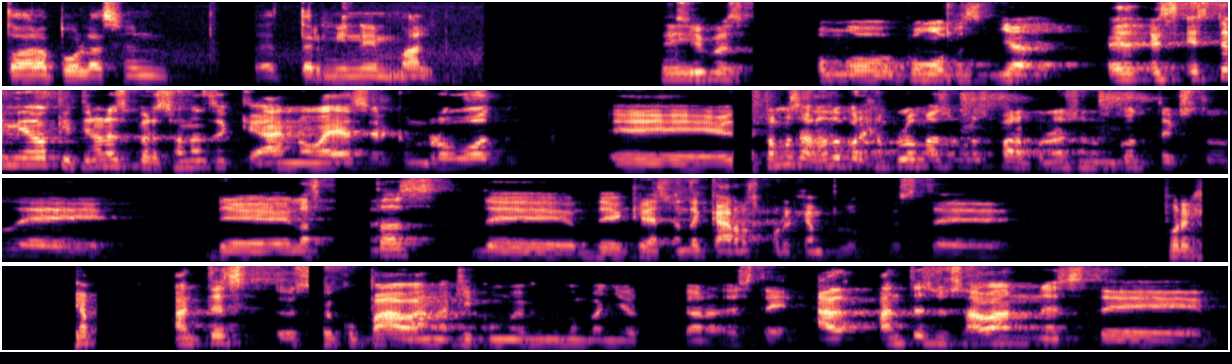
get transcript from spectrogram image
toda la población eh, termine mal. Sí. pues como, como pues ya, es, este miedo que tienen las personas de que, ah, no vaya a ser que un robot eh, estamos hablando, por ejemplo, más o menos para ponernos en un contexto de, de las plantas de, de, creación de carros, por ejemplo. Este, por ejemplo, antes se ocupaban, aquí como mi compañero, este, antes usaban este,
